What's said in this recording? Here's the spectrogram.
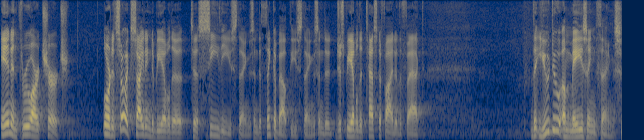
in and through our church. Lord, it's so exciting to be able to, to see these things and to think about these things and to just be able to testify to the fact that you do amazing things.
